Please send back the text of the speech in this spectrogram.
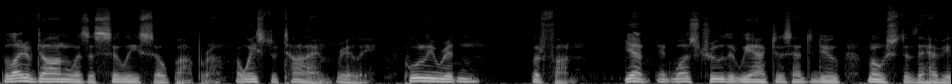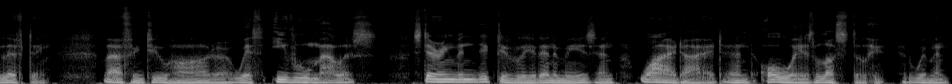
The Light of Dawn was a silly soap opera, a waste of time, really. Poorly written, but fun. Yet it was true that we actors had to do most of the heavy lifting laughing too hard or with evil malice, staring vindictively at enemies and wide-eyed and always lustily at women.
